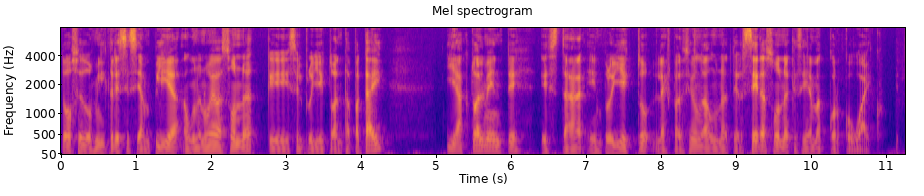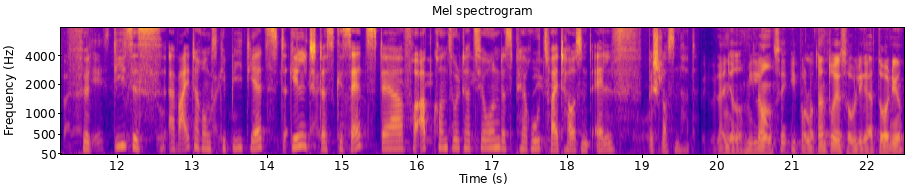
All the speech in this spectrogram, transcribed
2012-2013 se amplía a una nueva zona que es el proyecto Antapacay y actualmente está en proyecto la expansión a una tercera zona que se llama Corcohuayco. Für dieses Erweiterungsgebiet jetzt gilt das Gesetz der Vorabkonsultation, das Peru 2011 beschlossen hat. El año 2011 y por lo tanto es obligatorio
